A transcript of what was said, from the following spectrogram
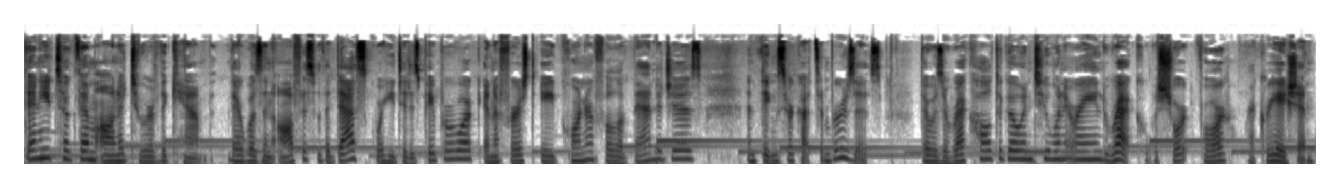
Then he took them on a tour of the camp. There was an office with a desk where he did his paperwork and a first aid corner full of bandages and things for cuts and bruises. There was a rec hall to go into when it rained. Rec was short for recreation.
